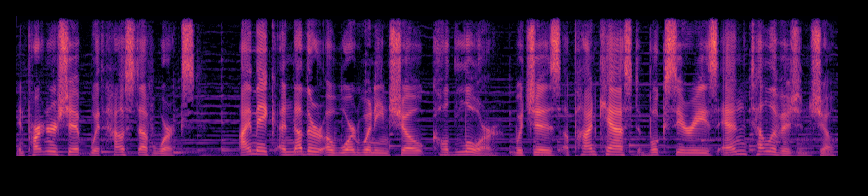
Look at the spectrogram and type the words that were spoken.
in partnership with How Stuff Works. I make another award winning show called Lore, which is a podcast, book series, and television show.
